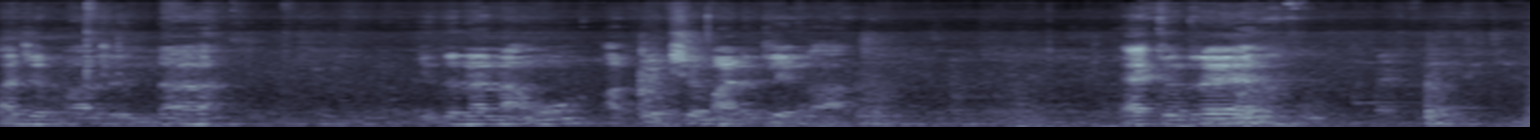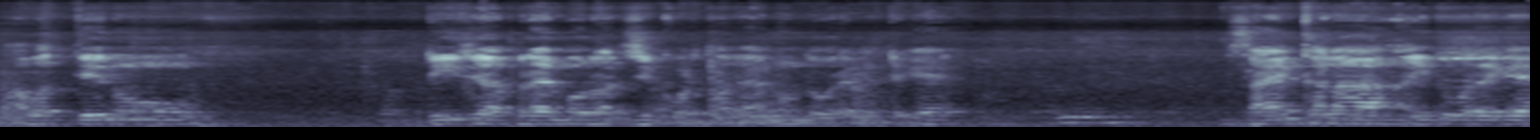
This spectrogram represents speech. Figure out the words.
ರಾಜ್ಯಪಾಲರಿಂದ ಇದನ್ನ ನಾವು ಅಪೇಕ್ಷೆ ಮಾಡಿರಲಿಲ್ಲ. ಯಾಕಂದ್ರೆ ಅವತ್ತೇನು ಟಿ ಜೆ ಅಬ್ರಾಹಿಂ ಅವರು ಅರ್ಜಿ ಕೊಡ್ತಾರೆ ಹನ್ನೊಂದೂವರೆ ಗಂಟೆಗೆ. ಸಾಯಂಕಾಲ ಐದೂವರೆಗೆ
